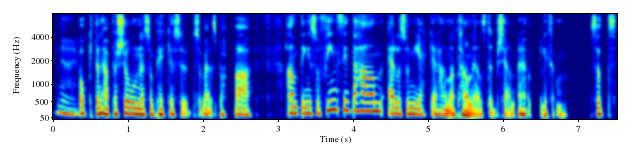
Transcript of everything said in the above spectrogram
Nej. Och den här personen som pekas ut som hennes pappa, antingen så finns inte han eller så nekar han att han ens typ känner henne. Liksom. Så att,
